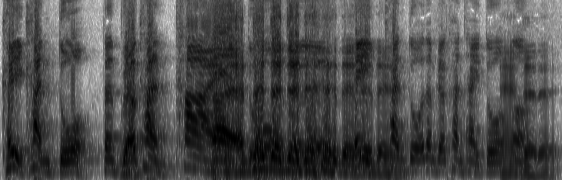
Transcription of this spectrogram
可以看多，但不要看太多。对对对对对对对，可以看多，但不要看太多。对对对。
